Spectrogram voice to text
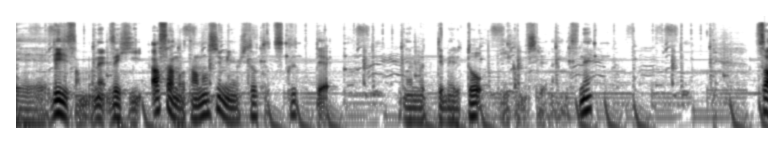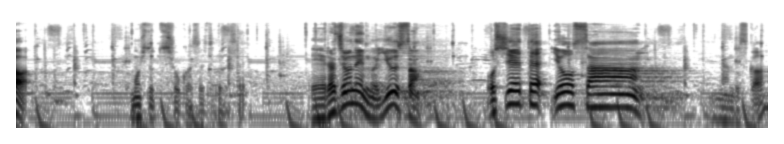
えーリリーさんもねぜひ朝の楽しみを一つ作って眠ってみるといいかもしれないですね。さあもう一つ紹介させてください、えーラジオネームゆうさん。教えてようさん。何ですか？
